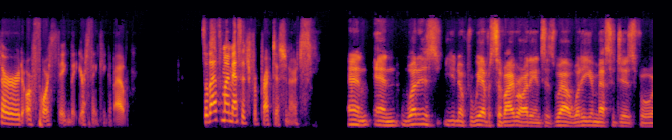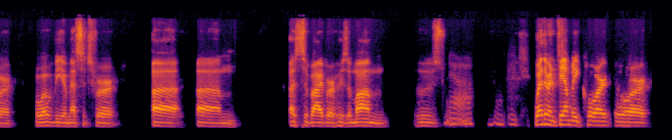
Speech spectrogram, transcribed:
third, or fourth thing that you're thinking about. So that's my message for practitioners. And and what is you know for we have a survivor audience as well. What are your messages for or what would be your message for uh um a survivor who's a mom who's yeah. whether in family court or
